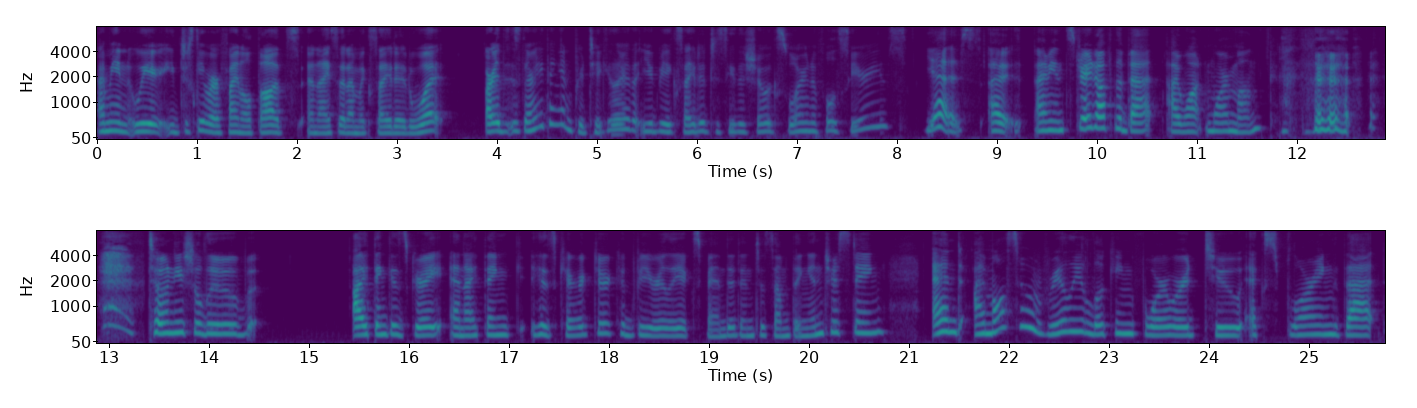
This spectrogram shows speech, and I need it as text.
I mean, we just gave our final thoughts, and I said I'm excited. What are? Is there anything in particular that you'd be excited to see the show explore in a full series? Yes, I I mean straight off the bat, I want more Monk. Tony Shalhoub, I think is great, and I think his character could be really expanded into something interesting. And I'm also really looking forward to exploring that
